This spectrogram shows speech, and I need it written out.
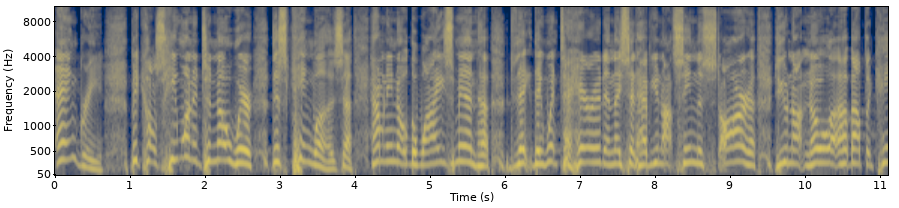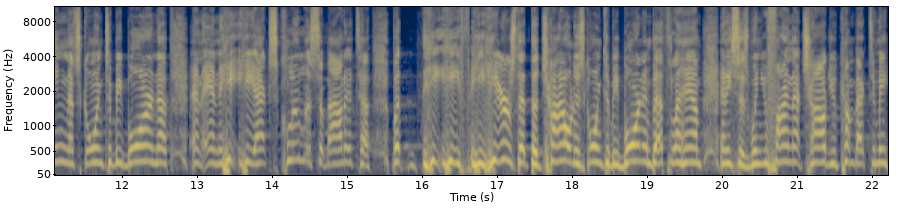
angry because he wanted to know where this king was. Uh, how many know the wise men? Uh, they, they went to Herod and they said, Have you not seen the star? Do you not know about the king that's going to be born? And and he, he acts clueless about it. But he, he, he hears that the child is going to be born in Bethlehem. And he says, When you find that child, you come back to me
